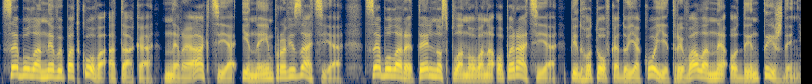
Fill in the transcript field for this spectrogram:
Це була не випадкова атака, не реакція і не імпровізація. Це була ретельно спланована операція, підготовка до якої тривала не один тиждень.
